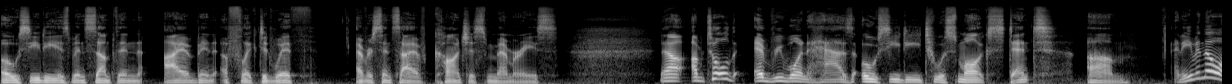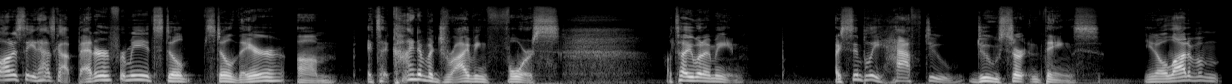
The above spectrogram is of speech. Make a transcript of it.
OCD has been something I have been afflicted with ever since I have conscious memories. Now, I'm told everyone has OCD to a small extent. Um, and even though honestly it has got better for me, it's still still there. Um, it's a kind of a driving force. I'll tell you what I mean. I simply have to do certain things. You know, a lot of them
